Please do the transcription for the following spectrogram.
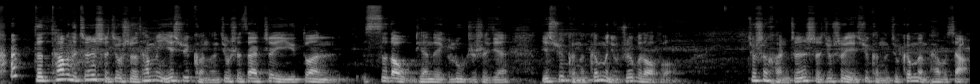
但，他们的真实就是，他们也许可能就是在这一段四到五天的一个录制时间，也许可能根本就追不到风，就是很真实，就是也许可能就根本拍不下。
